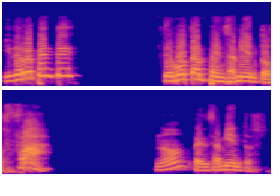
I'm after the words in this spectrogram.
Y de repente te botan pensamientos, ¡fa! ¿No? Pensamientos.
